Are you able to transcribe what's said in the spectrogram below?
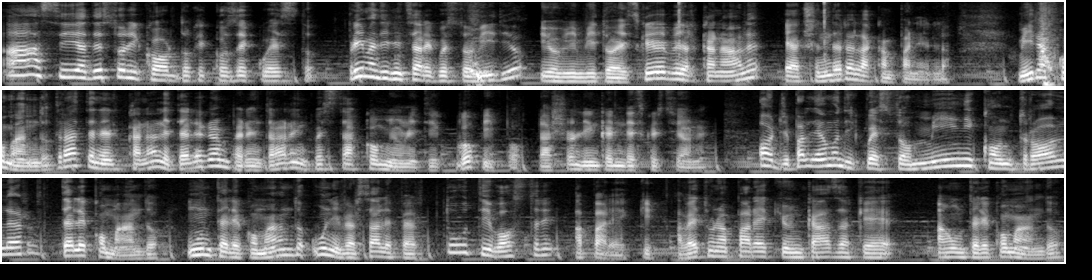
Ah sì, adesso ricordo che cos'è questo. Prima di iniziare questo video, io vi invito a iscrivervi al canale e accendere la campanella. Mi raccomando, entrate nel canale Telegram per entrare in questa community. Go Pippo, lascio il link in descrizione. Oggi parliamo di questo mini controller telecomando, un telecomando universale per tutti i vostri apparecchi. Avete un apparecchio in casa che ha un telecomando?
